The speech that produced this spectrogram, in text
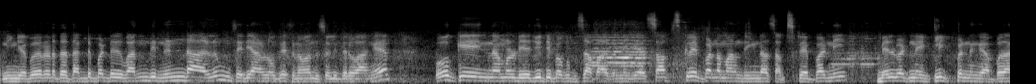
நீங்க வேறு இடத்த தட்டுப்பட்டு வந்து நின்றாலும் சரியான லொகேஷனை வந்து சொல்லி தருவாங்க. ஓகே நம்மளுடைய யூடியூப்பை புதுசாக பார்க்குறீங்க நீங்கள் சப்ஸ்கிரைப் பண்ண மறந்தீங்கன்னா சப்ஸ்கிரைப் பண்ணி பெல் பட்டனை கிளிக் பண்ணுங்க. அப்போ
